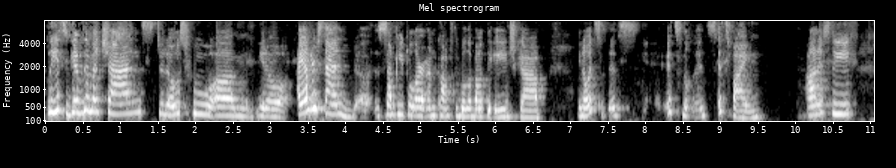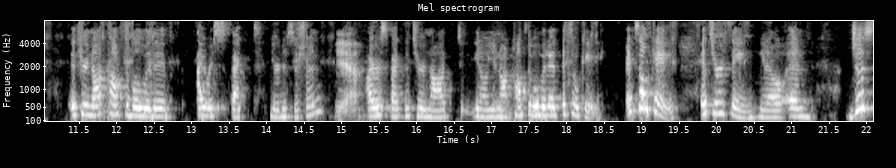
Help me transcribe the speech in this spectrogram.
Please give them a chance to those who um you know i understand uh, some people are uncomfortable about the age gap. You know it's it's it's it's it's fine. Honestly if you're not comfortable with it i respect your decision yeah. I respect that you're not, you know, you're not comfortable with it. It's okay. It's okay. It's your thing, you know, and just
